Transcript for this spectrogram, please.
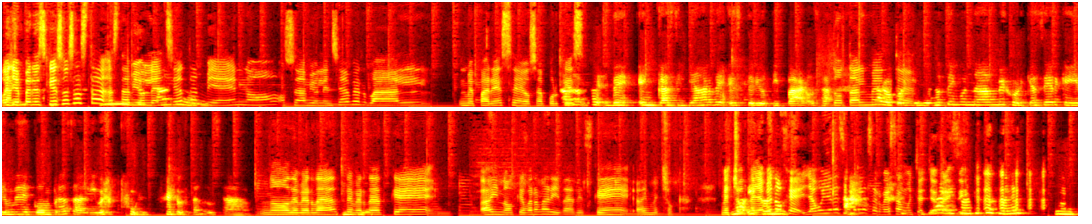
Oye, pero es que eso es hasta, hasta violencia también, ¿no? O sea, violencia verbal, me parece, o sea, porque es... De, encasillar, de estereotipar, o sea... Totalmente. Claro, porque yo no tengo nada mejor que hacer que irme de compras a Liverpool, o sea... No, de verdad, de verdad que... Ay, no, qué barbaridad, es que... Ay, me choca. Me choca, ya me enojé, ya voy a ir a hacer la cerveza, muchachos. Mm,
